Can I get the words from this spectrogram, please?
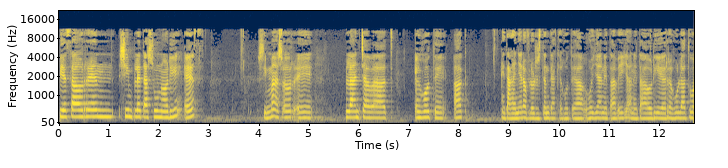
pieza horren sinpletasun hori, ez? Sin más, hor, e, plantxa bat egoteak eta gainera fluorescenteak egotea goian eta beian eta hori erregulatu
